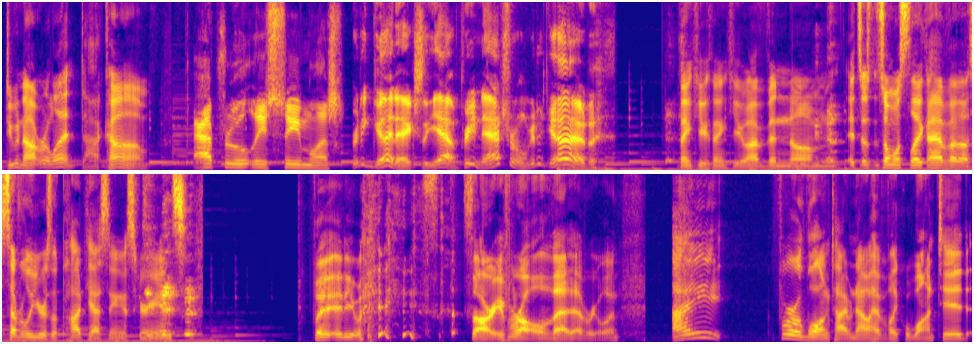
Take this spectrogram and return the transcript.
do not relent.com. Absolutely seamless. Pretty good, actually. Yeah, pretty natural. Pretty good. Thank you, thank you. I've been um, it's it's almost like I have uh, several years of podcasting experience. but anyways, sorry for all of that, everyone. I, for a long time now, have like wanted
